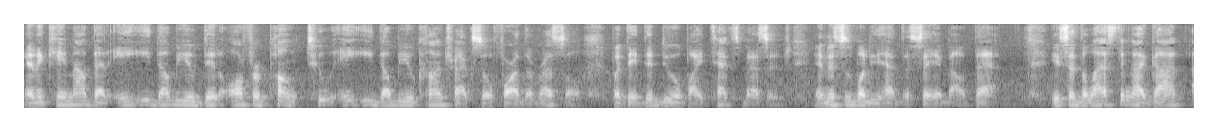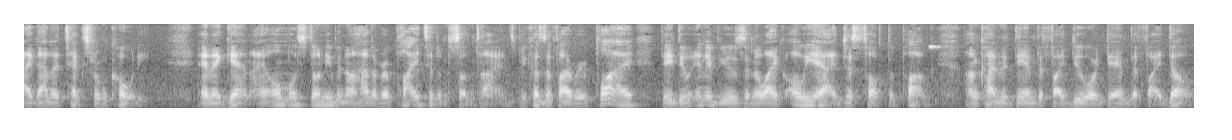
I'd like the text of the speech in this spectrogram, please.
And it came out that AEW did offer Punk two AEW contracts so far to wrestle, but they did do it by text message. And this is what he had to say about that. He said, The last thing I got, I got a text from Cody. And again, I almost don't even know how to reply to them sometimes because if I reply, they do interviews and they're like, oh yeah, I just talked to Punk. I'm kind of damned if I do or damned if I don't.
